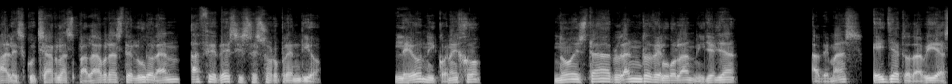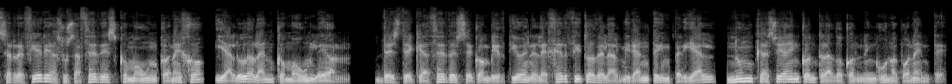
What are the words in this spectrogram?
Al escuchar las palabras de Ludolan, Acedes y se sorprendió. ¿León y conejo? ¿No está hablando del Golán y ella? Además, ella todavía se refiere a sus Acedes como un conejo, y a Ludolan como un león. Desde que Acedes se convirtió en el ejército del almirante imperial, nunca se ha encontrado con ningún oponente.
